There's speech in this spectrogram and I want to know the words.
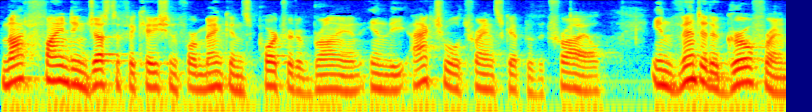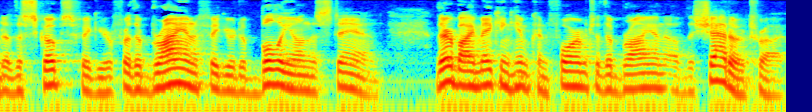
not finding justification for Mencken's portrait of Bryan in the actual transcript of the trial, invented a girlfriend of the Scopes figure for the Bryan figure to bully on the stand, thereby making him conform to the Bryan of the shadow trial.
